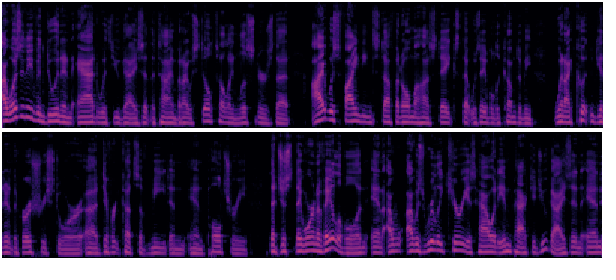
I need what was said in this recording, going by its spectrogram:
I wasn't even doing an ad with you guys at the time, but I was still telling listeners that I was finding stuff at Omaha Steaks that was able to come to me when I couldn't get it at the grocery store, uh, different cuts of meat and, and poultry that just, they weren't available. And, and I, I was really curious how it impacted you guys and, and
